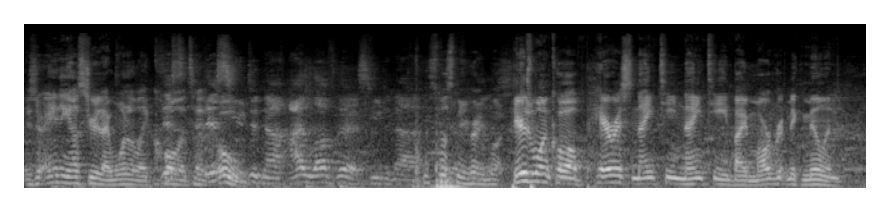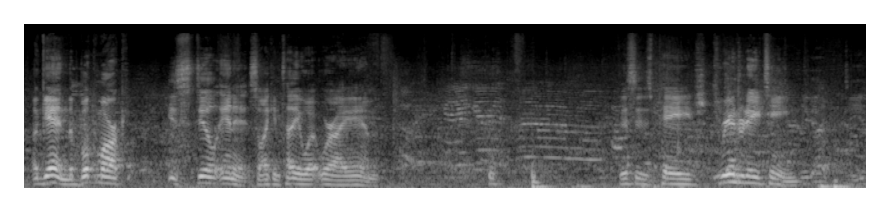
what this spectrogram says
Is there anything else here that I want to like call This, attention? this Oh, you did not. I love this. You did not. This supposed to be a great book. here's one called Paris 1919 by Margaret Macmillan. Again, the bookmark is still in it, so I can tell you what where I am. This is page 318. You got deep.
